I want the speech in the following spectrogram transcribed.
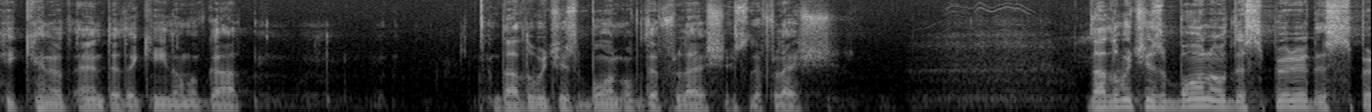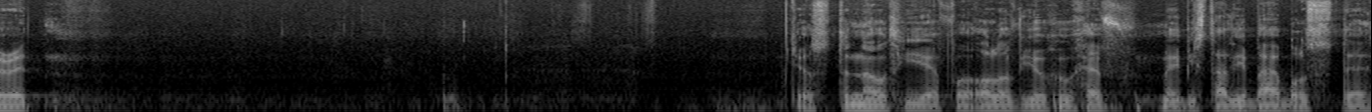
he cannot enter the kingdom of God. That which is born of the flesh is the flesh. That which is born of the Spirit is spirit. Just a note here for all of you who have maybe studied Bibles, the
